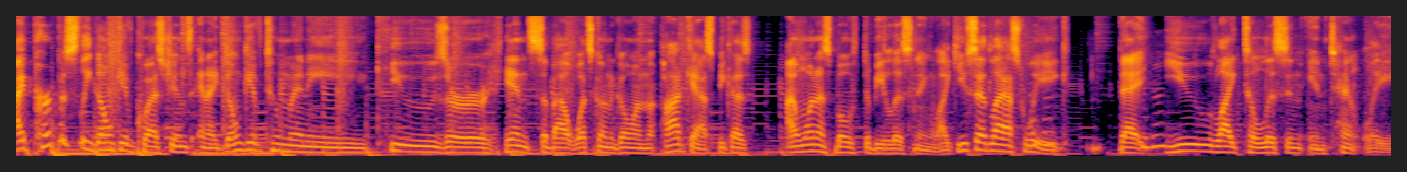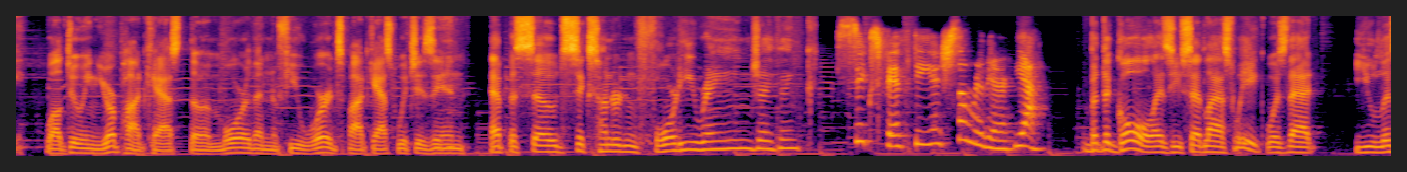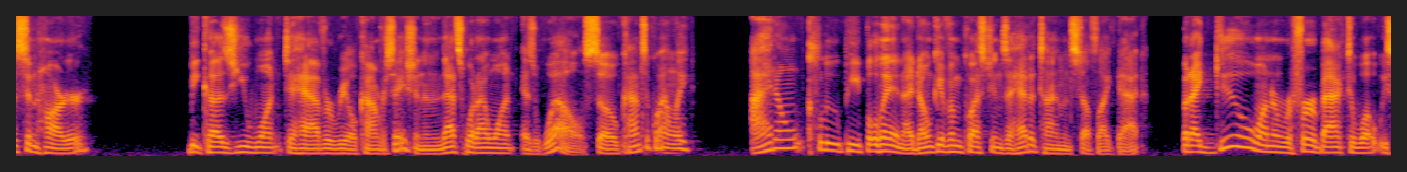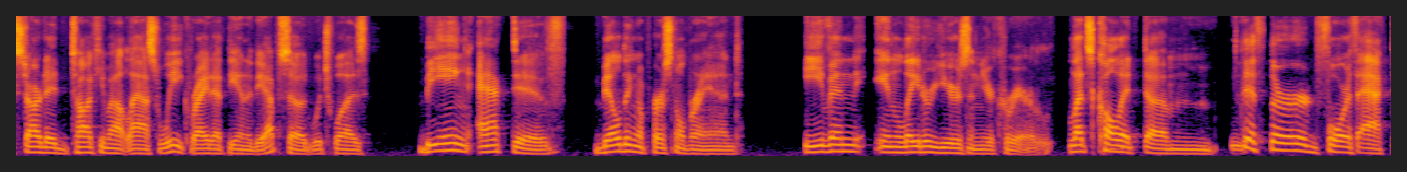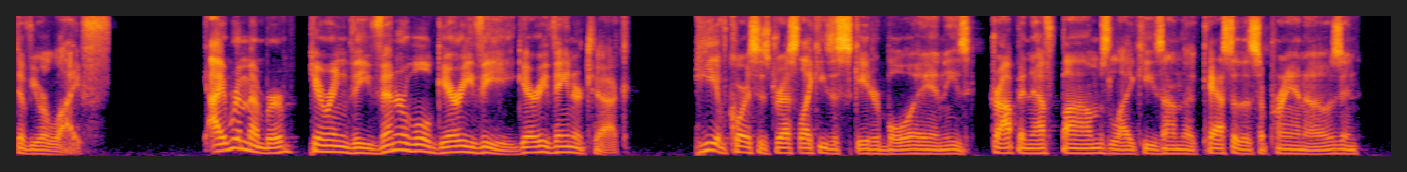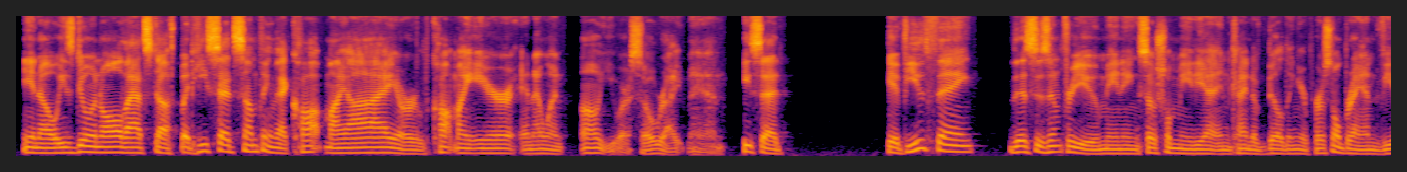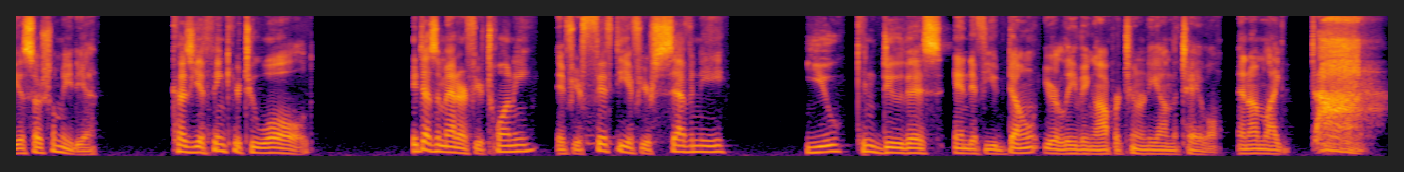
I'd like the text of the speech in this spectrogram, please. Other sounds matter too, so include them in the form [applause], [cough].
I purposely don't give questions and I don't give too many cues or hints about what's going to go on the podcast because I want us both to be listening. Like you said last mm-hmm. week, that mm-hmm. you like to listen intently while doing your podcast, the More Than a Few Words podcast, which is in episode 640 range, I think. 650 ish, somewhere there. Yeah. But the goal, as you said last week, was that you listen harder because you want to have a real conversation. And that's what I want as well. So consequently, I don't clue people in. I don't give them questions ahead of time and stuff like that. But I do want to refer back to what we started talking about last week, right at the end of the episode, which was being active, building a personal brand, even in later years in your career. Let's call it um, the third, fourth act of your life. I remember hearing the venerable Gary V, Gary Vaynerchuk. He, of course, is dressed like he's a skater boy and he's dropping F bombs like he's on the cast of The Sopranos. And, you know, he's doing all that stuff. But he said something that caught my eye or caught my ear. And I went, Oh, you are so right, man. He said, If you think this isn't for you, meaning social media and kind of building your personal brand via social media, because you think you're too old, it doesn't matter if you're 20, if you're 50, if you're 70, you can do this. And if you don't, you're leaving opportunity on the table. And I'm like, ah,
